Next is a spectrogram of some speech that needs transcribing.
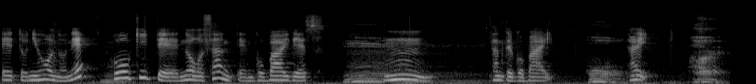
えー、と日本のね法規定の3.5倍です。うん。うん、3.5倍。はい。はい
